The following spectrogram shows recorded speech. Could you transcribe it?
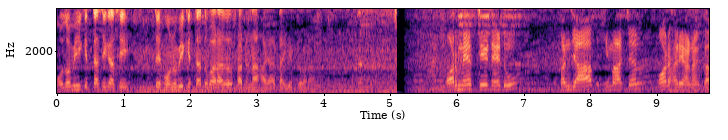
ਉਦੋਂ ਵੀ ਕੀਤਾ ਸੀਗਾ ਅਸੀਂ ਤੇ ਹੁਣ ਵੀ ਕੀਤਾ ਦੁਬਾਰਾ ਜਦੋਂ ਸਾਡੇ ਨਾਲ ਹੋਇਆ ਟਾਈਅਰ ਦੁਬਾਰਾ और मैं स्टेट हेड हूँ पंजाब, हिमाचल और हरियाणा का।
